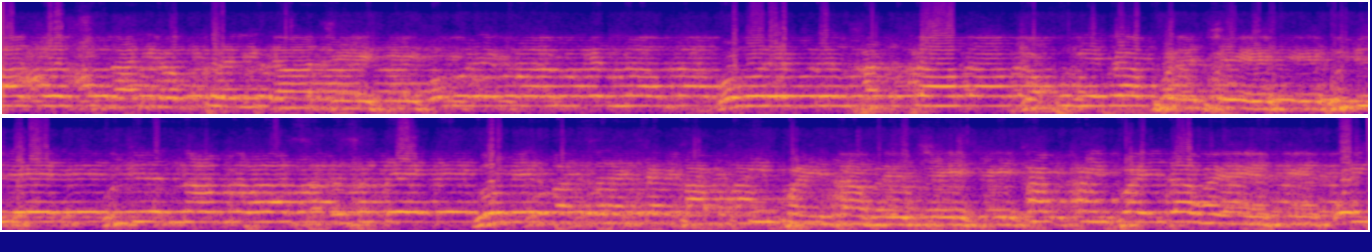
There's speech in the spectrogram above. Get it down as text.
আজ সুদানি অক্ষরে লেখা আছে, ওমরে ফারুকের নাম, ওমরে যখন এটা পড়েছে, হুজুরের হুজুরের নাম পড়ার সাথে সাথে রোমের বাদশার একটা কাপটি পয়দা হয়েছে কাপটি পয়দা হয়ে ওই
